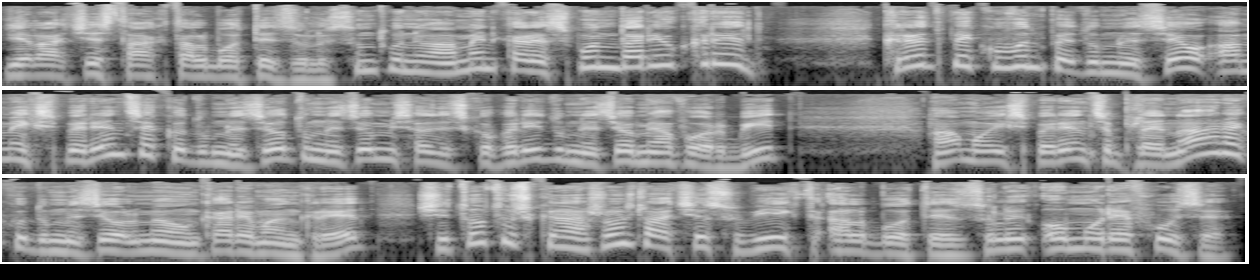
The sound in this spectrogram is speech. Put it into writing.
de la acest act al botezului. Sunt unii oameni care spun, dar eu cred. Cred pe cuvânt pe Dumnezeu, am experiență cu Dumnezeu, Dumnezeu mi s-a descoperit, Dumnezeu mi-a vorbit, am o experiență plenară cu Dumnezeul meu în care mă încred și totuși când ajungi la acest subiect al botezului, omul refuză.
